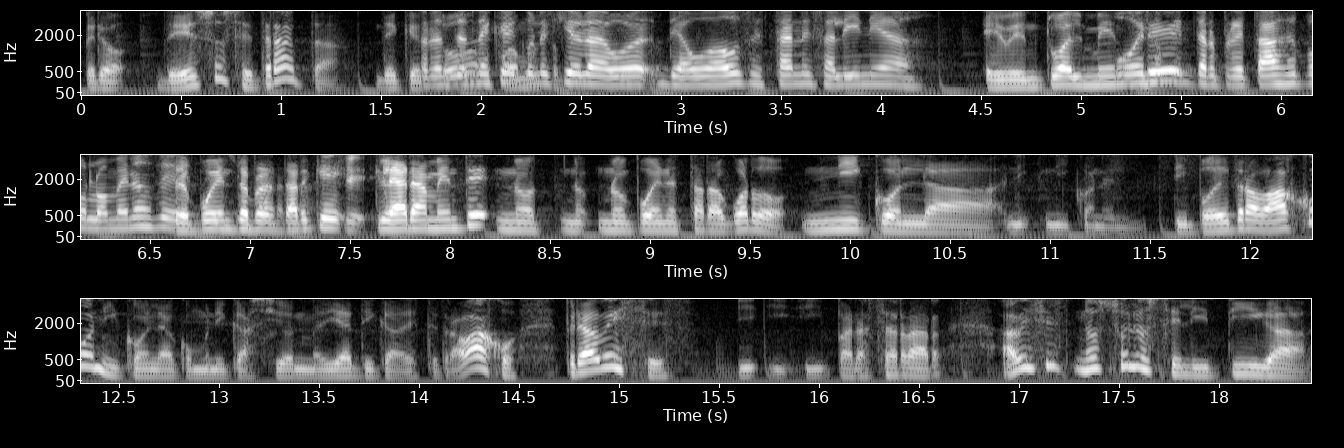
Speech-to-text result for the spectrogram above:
pero de eso se trata. De que ¿Pero entendés que el Colegio de Abogados está en esa línea eventualmente... O es lo por lo menos de... Se puede interpretar que claramente no, no, pueden estar de acuerdo ni con, la, ni, con el tipo de trabajo ni con la comunicación mediática de este trabajo. Pero a veces, y, para cerrar, a veces no solo se litiga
